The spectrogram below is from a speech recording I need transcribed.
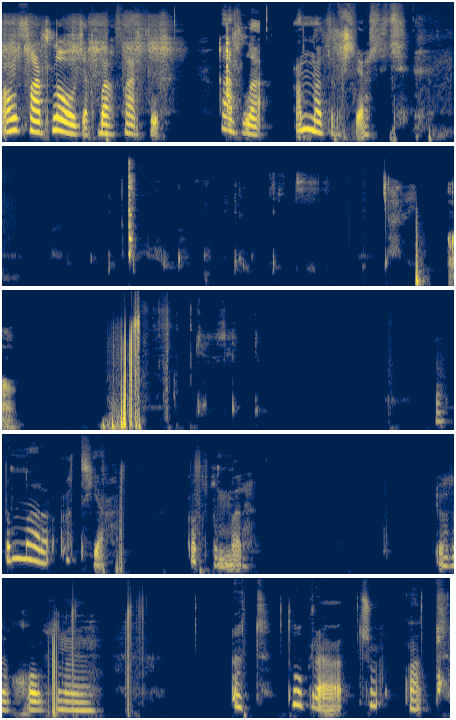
Ama farklı olacak. Bak farklı. Farklı. Anlatırız ya size. Ya bunları at ya. At bunları. Ya da kalsın. At. Toprağa at.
